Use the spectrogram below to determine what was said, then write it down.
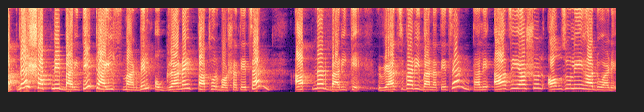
আপনার স্বপ্নের বাড়িতে টাইলস, মার্বেল ও গ্রানাইট পাথর বসাতে চান? আপনার বাড়িকে রাজবাড়ি বানাতে চান? তাহলে আজই আসুন অঞ্জলি হার্ডওয়ারে।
